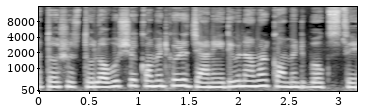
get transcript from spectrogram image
এত অসুস্থ হলো, অবশ্যই কমেন্ট করে জানিয়ে দেবেন আমার কমেন্ট বক্সে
